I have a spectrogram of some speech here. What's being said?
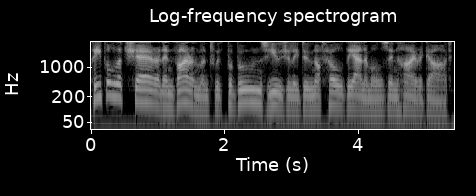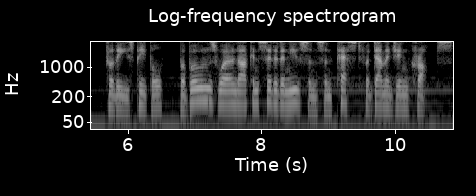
People that share an environment with baboons usually do not hold the animals in high regard, for these people, baboons were and are considered a nuisance and pest for damaging crops.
